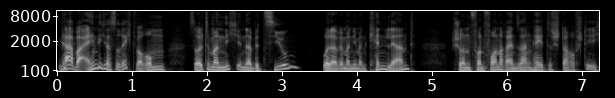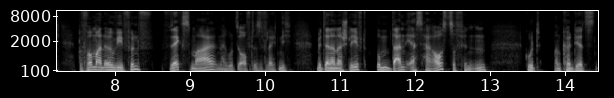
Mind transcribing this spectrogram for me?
Ja, aber eigentlich hast du recht. Warum sollte man nicht in einer Beziehung oder wenn man jemanden kennenlernt, schon von vornherein sagen, hey, das, darauf stehe ich. Bevor man irgendwie fünf, sechs Mal, na gut, so oft ist es vielleicht nicht, miteinander schläft, um dann erst herauszufinden. Gut, man könnte jetzt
